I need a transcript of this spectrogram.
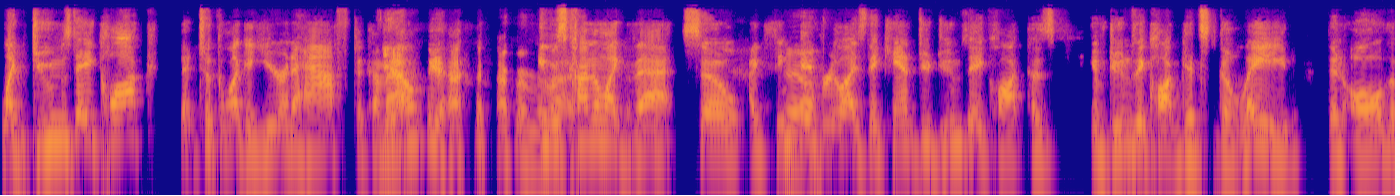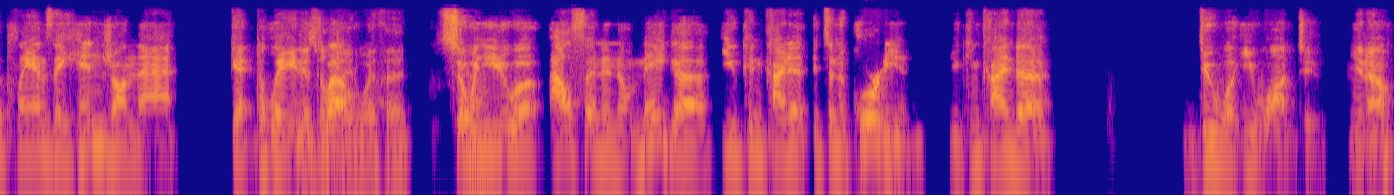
like Doomsday Clock that took like a year and a half to come yeah, out. Yeah, I remember. It that. was kind of like that. So I think yeah. they've realized they can't do Doomsday Clock because if Doomsday Clock gets delayed, then all the plans they hinge on that get delayed as delayed well. With it. So yeah. when you do a alpha and an omega, you can kind of it's an accordion. You can kind of do what you want to, you know.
